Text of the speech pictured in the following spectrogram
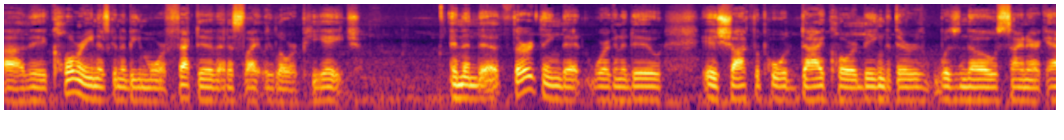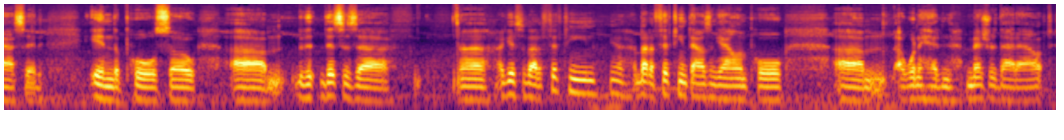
uh, the chlorine is going to be more effective at a slightly lower pH. And then the third thing that we're going to do is shock the pool with dichlor, being that there was no cyanuric acid in the pool. So um, th this is a uh, I guess about a 15, yeah, about a 15,000 gallon pool. Um, I went ahead and measured that out,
